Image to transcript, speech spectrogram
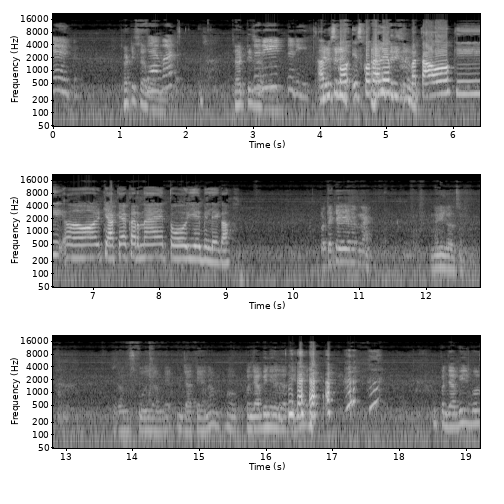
eight thirty seven thirty अब इसको इसको पहले बताओ कि और क्या क्या करना है तो ये मिलेगा। पता क्या क्या करना है? मेरी गर्ल सुन। जब हम स्कूल जाते जाते हैं ना पंजाबी निकल जाती है पंजाबी बोल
